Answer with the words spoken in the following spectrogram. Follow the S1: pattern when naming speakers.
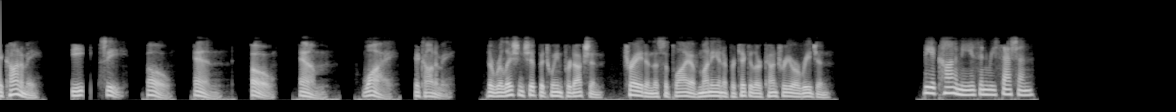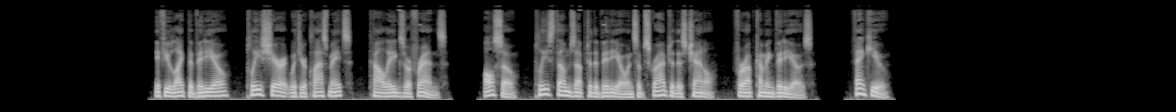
S1: Economy. E C O N O M Y. Economy. The relationship between production, trade, and the supply of money in a particular country or region.
S2: The economy is in recession.
S1: If you like the video, please share it with your classmates, colleagues, or friends. Also, please thumbs up to the video and subscribe to this channel for upcoming videos. Thank you.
